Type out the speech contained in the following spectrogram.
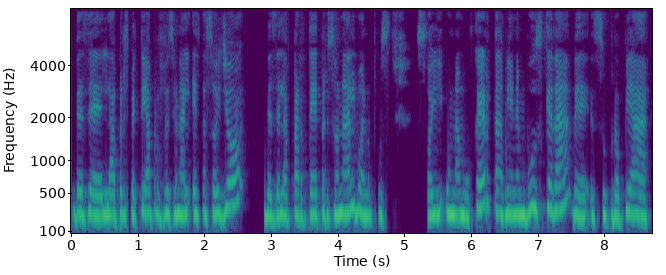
desde la perspectiva profesional, esa soy yo. Desde la parte personal, bueno, pues soy una mujer también en búsqueda de su propia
